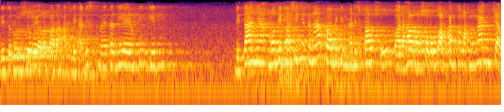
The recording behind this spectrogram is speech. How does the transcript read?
Ditelusuri oleh para ahli hadis ternyata dia yang bikin Ditanya motivasinya kenapa bikin hadis palsu? Padahal Rasulullah kan telah mengancam,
